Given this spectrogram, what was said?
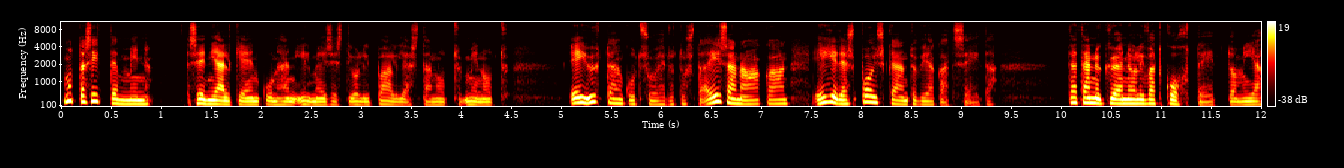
Mutta sittemmin, sen jälkeen kun hän ilmeisesti oli paljastanut minut, ei yhtään kutsuehdotusta, ei sanaakaan, ei edes poiskääntyviä katseita. Tätä nykyään ne olivat kohteettomia,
